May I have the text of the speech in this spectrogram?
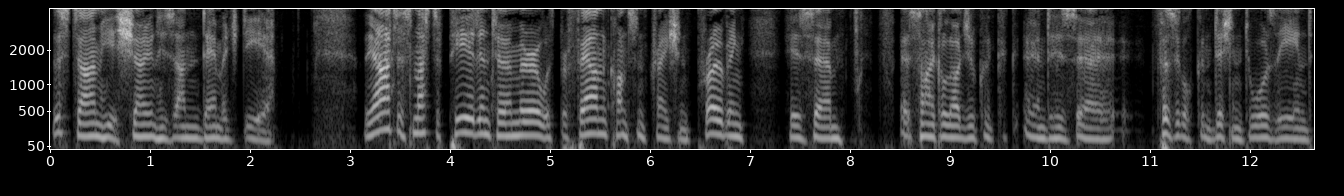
This time he has shown his undamaged ear. The artist must have peered into a mirror with profound concentration, probing his um, psychological and his uh, physical condition towards the end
